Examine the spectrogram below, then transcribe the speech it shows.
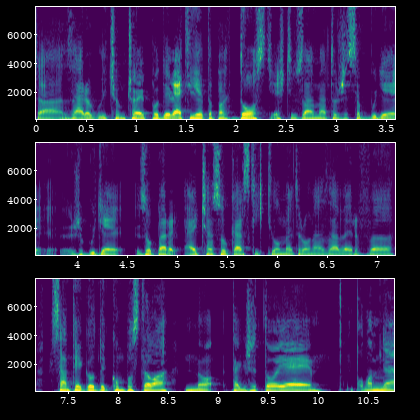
za, za Rogličom, čo je po 9 etapách dosť, ešte vzhľadom na to, že sa bude, že bude zopár aj časovkárskych kilometrov na záver v Santiago de Compostela. No, takže to je podľa mňa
